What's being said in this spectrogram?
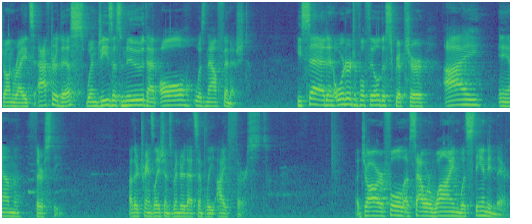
John writes After this, when Jesus knew that all was now finished, he said, in order to fulfill the scripture, I am thirsty. Other translations render that simply, I thirst. A jar full of sour wine was standing there.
